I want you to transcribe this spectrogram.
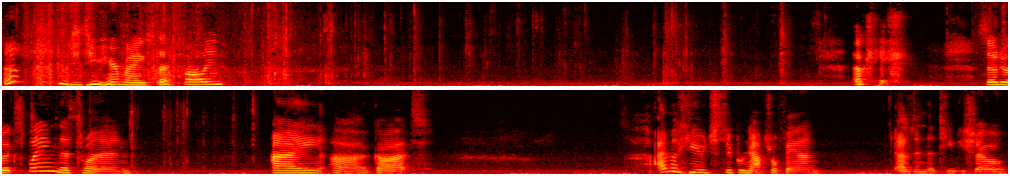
Did you hear my stuff falling? Okay, so to explain this one, I uh, got, I'm a huge Supernatural fan, as in the TV show,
